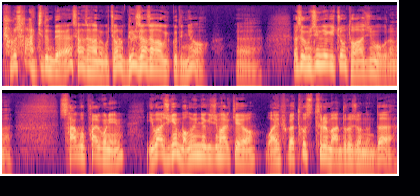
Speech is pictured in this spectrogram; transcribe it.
별로 잘 안 찌던데 상상하는 거 저는 늘 상상하고 있거든요. 예. 그래서 음식 얘기 좀 더 하지 뭐 그러면 4989님 이 와중에 먹는 얘기 좀 할게요. 와이프가 토스트를 만들어줬는데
